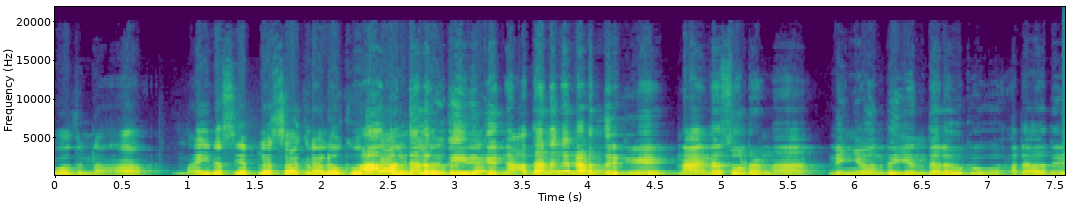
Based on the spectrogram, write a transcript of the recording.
போகுதுன்னா மைனஸே ப்ளஸ் ஆகுற அளவுக்கு ஒரு அந்த அளவுக்கு. இருக்குங்க. அதானங்க நடந்திருக்கு. நான் என்ன சொல்றேன்னா நீங்க வந்து எந்த அளவுக்கு அதாவது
